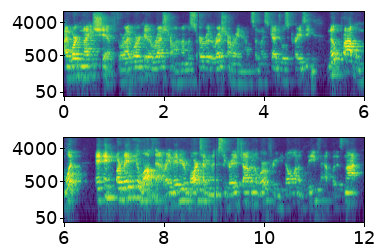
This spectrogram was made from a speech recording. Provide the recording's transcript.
I work night shift or I work at a restaurant. I'm a server at a restaurant right now. So my schedule is crazy. No problem. What, and, and or maybe you love that, right? Maybe you're a bartender and it's the greatest job in the world for you. and You don't want to leave that, but it's not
